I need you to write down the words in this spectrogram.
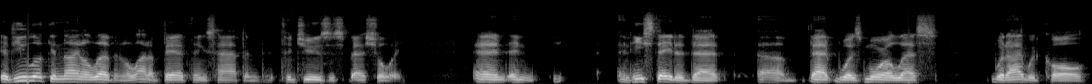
If you look in 9/11, a lot of bad things happened to Jews, especially, and and and he stated that uh, that was more or less what I would call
